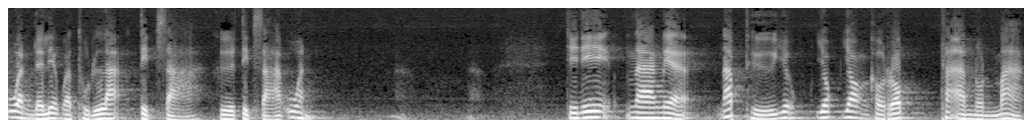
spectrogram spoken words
อ้วนเลยเรียกว่าทุลละติดสาคือติดสาอ้วน ทีนี้นางเนี่ยนับถือยกยกย่องเคารพพระอานนท์มาก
